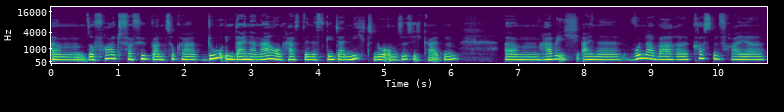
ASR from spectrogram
ähm, sofort verfügbaren Zucker du in deiner Nahrung hast, denn es geht da nicht nur um Süßigkeiten, ähm, habe ich eine wunderbare, kostenfreie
